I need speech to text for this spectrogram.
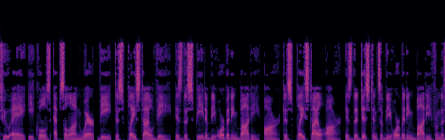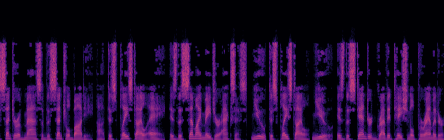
2 a equals epsilon where V display style V is the speed of the orbiting body r display style r is the distance of the orbiting body from the center of mass of the central body. A a is the semi-major axis. Mu mu is the standard gravitational parameter.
